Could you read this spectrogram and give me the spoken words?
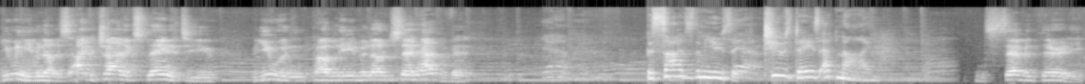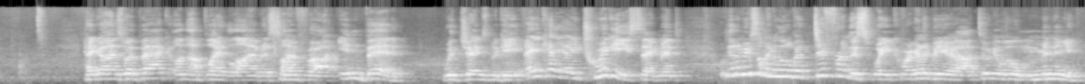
You wouldn't even understand. I could try and explain it to you, but you wouldn't probably even understand half of it. Yeah, man. Besides the Music, Yeah. Tuesdays at 9. 7.30. Hey guys, we're back on Up Late Live and it's time for our In Bed with James McGee, aka Twiggy segment. We're going to do something a little bit different this week. We're going to be uh, doing a little mini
